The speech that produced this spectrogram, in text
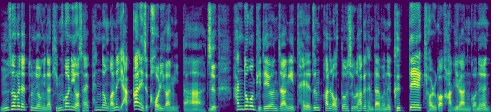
윤석열 대통령이나 김건희 여사의 팬덤과는 약간의 이제 거리감이 있다. 음. 즉 한동훈 비대위원장이 대등판을 어떤 식으로 하게 된다면은 그때 결과 각이라는 거는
